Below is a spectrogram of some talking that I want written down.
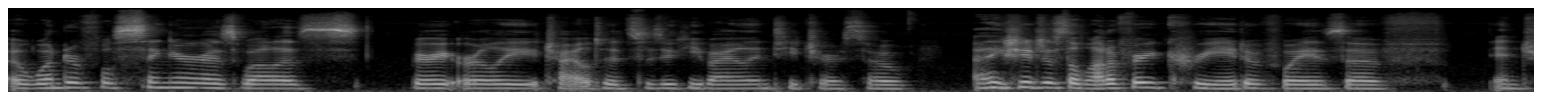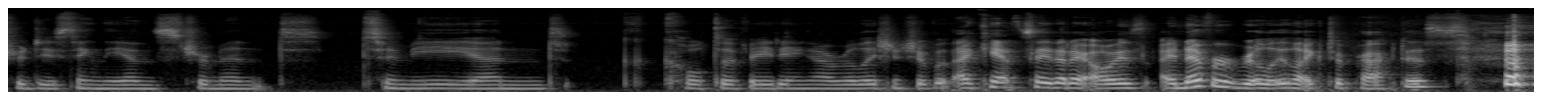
a wonderful singer as well as very early childhood Suzuki violin teacher. So I think she had just a lot of very creative ways of introducing the instrument to me and cultivating a relationship with. I can't say that i always i never really like to practice.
